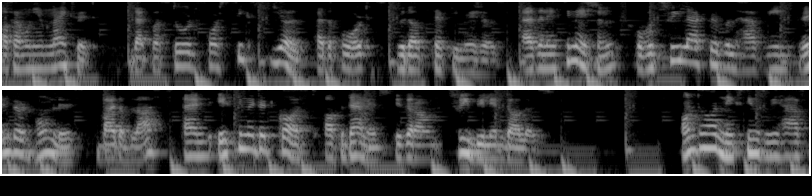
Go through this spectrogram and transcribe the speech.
of ammonium nitrate, that was stored for six years at the port without safety measures. As an estimation, over 3 lakh people have been rendered homeless by the blast, and estimated cost of the damage is around $3 billion. On to our next news, we have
